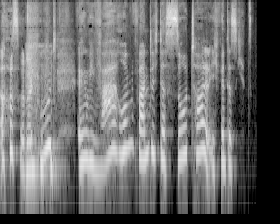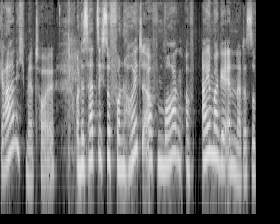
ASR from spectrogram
aus oder gut. Irgendwie, warum fand ich das so toll? Ich finde das jetzt gar nicht mehr toll. Und es hat sich so von heute auf morgen auf einmal geändert. Das ist so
